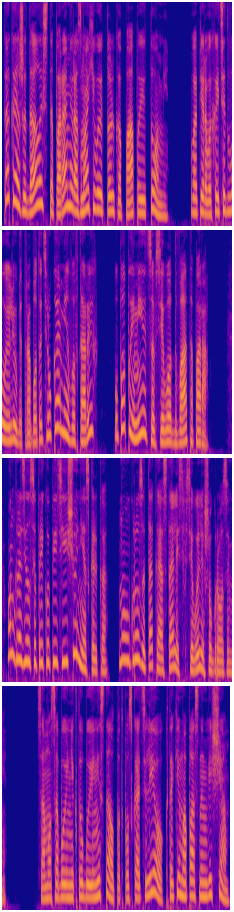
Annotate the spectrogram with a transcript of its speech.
Как и ожидалось, топорами размахивают только папа и Томми. Во-первых, эти двое любят работать руками, во-вторых, у папы имеются всего два топора. Он грозился прикупить еще несколько, но угрозы так и остались всего лишь угрозами. Само собой, никто бы и не стал подпускать Лео к таким опасным вещам.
